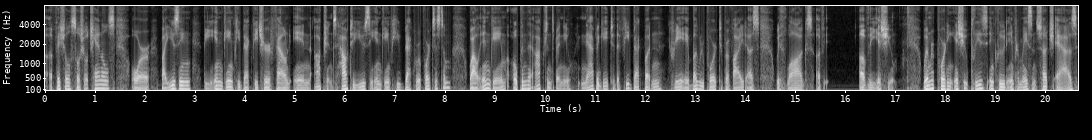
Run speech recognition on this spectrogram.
official social channels or by using the in game feedback feature found in Options. How to use the in game feedback report system. While in game, open the Options menu, navigate to the feedback button, create a bug report to provide us with logs of, of the issue. When reporting issue, please include information such as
